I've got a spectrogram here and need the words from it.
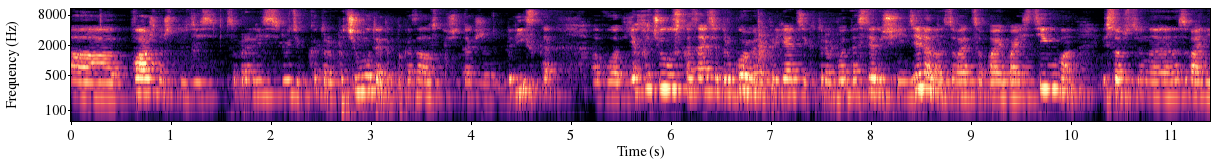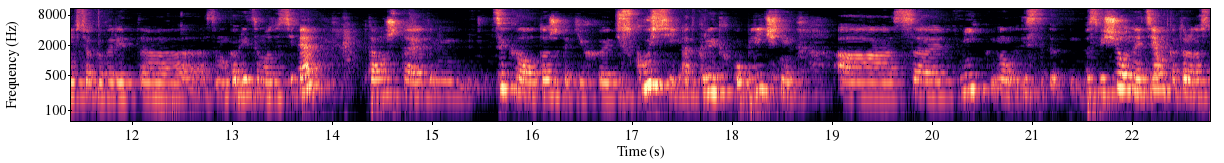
а, важно, что здесь собрались люди, которым почему-то это показалось точно так же близко. Вот. Я хочу сказать о другом мероприятии, которое будет на следующей неделе. Оно называется Bye Bye Stigma. И, собственно, название все говорит, э, само, говорит само за себя, потому что это цикл тоже таких дискуссий, открытых, публичных, а, с людьми, ну, посвященные тем, которые у нас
